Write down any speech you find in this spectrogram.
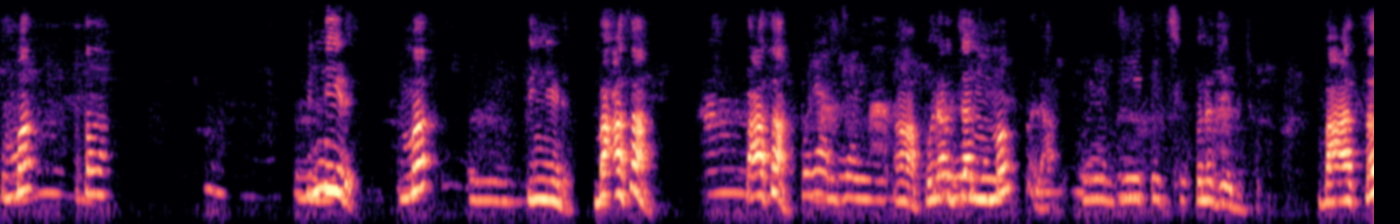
ثم എത്ര? പിന്നീട് ثم പിന്നീട് ബഅസ ബഅസ പുനർജന്മം ആ പുനർജന്മം അല്ല പുനർജീവിപ്പിച്ചു പുനർജീവിപ്പിച്ചു ബഅസ്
